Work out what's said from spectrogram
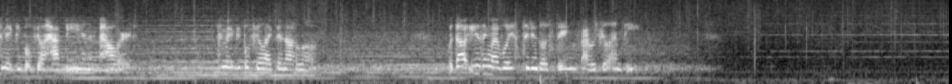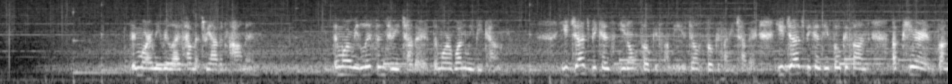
to make people feel happy and empowered, to make people feel like they're not alone. Without using my voice to do those things, I would feel empty. More we realize how much we have in common, the more we listen to each other, the more one we become. You judge because you don't focus on me. You don't focus on each other. You judge because you focus on appearance, on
